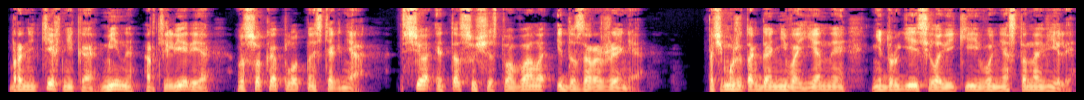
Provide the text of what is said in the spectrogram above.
Бронетехника, мины, артиллерия, высокая плотность огня – все это существовало и до заражения. Почему же тогда ни военные, ни другие силовики его не остановили?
